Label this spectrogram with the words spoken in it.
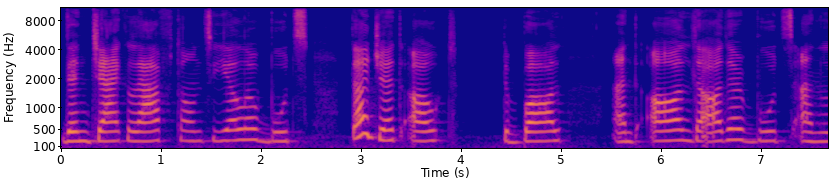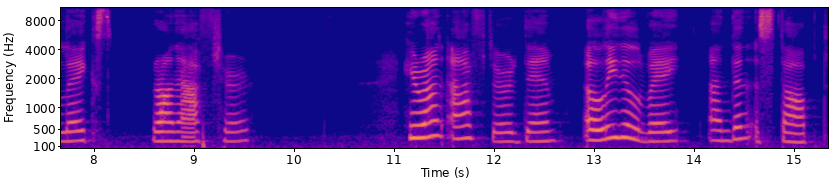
Then Jack Lawton's yellow boots dodged out the ball, and all the other boots and legs ran after. He ran after them a little way and then stopped.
